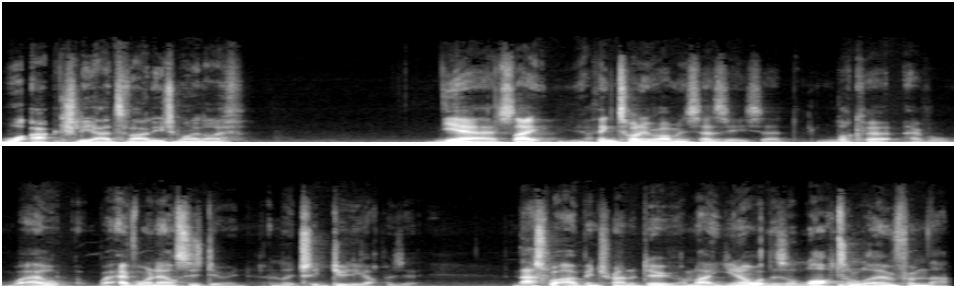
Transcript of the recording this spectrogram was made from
what actually adds value to my life. Yeah, it's like I think Tony Robbins says it. He said, "Look at every, what, el- what everyone else is doing and literally do the opposite." That's what I've been trying to do. I'm like, you know what? There's a lot to learn from that,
